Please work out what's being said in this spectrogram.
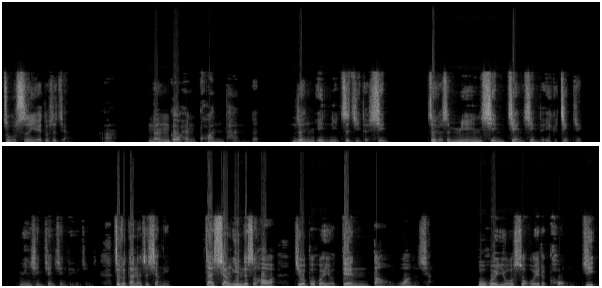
祖师爷都是讲啊，能够很宽坦的任应你自己的心，这个是明心见性的一个境界，明心见性的一个境界，这个当然是相应，在相应的时候啊，就不会有颠倒妄想，不会有所谓的恐惧。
